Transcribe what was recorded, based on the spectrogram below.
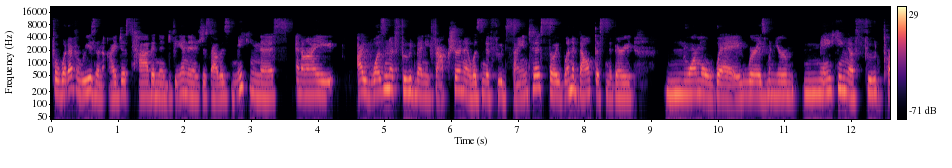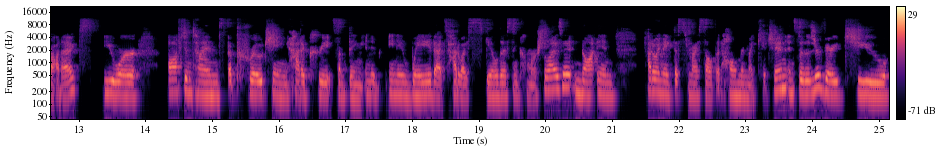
for whatever reason, I just had an advantage as I was making this and I I wasn't a food manufacturer and I wasn't a food scientist. So I went about this in a very normal way. Whereas when you're making a food product, you're oftentimes approaching how to create something in a, in a way that's how do I scale this and commercialize it, not in how do I make this for myself at home in my kitchen. And so those are very two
